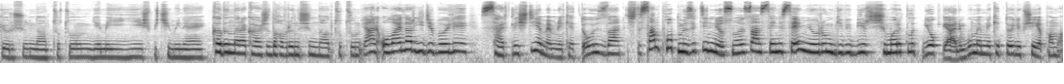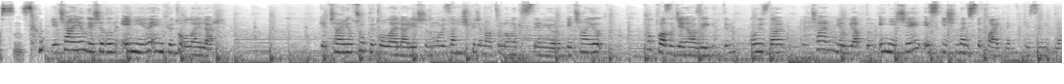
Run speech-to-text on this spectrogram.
görüşünden tutun, yemeği yiyiş biçimine, kadınlara karşı davranışından tutun. Yani olaylar iyice böyle sertleşti ya memlekette. O yüzden işte sen pop müzik dinliyorsun. O yüzden seni sevmiyorum gibi bir şımarıklık yok yani. Bu memlekette öyle bir şey yapamazsınız. Geçen yıl yaşadığın en iyi ve en kötü olaylar. Geçen yıl çok kötü olaylar yaşadım. O yüzden hiçbirini hatırlamak istemiyorum. Geçen yıl çok fazla cenazeye gittim. O yüzden geçen yıl yaptığım en iyi şey eski işimden istifa etmek kesinlikle.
